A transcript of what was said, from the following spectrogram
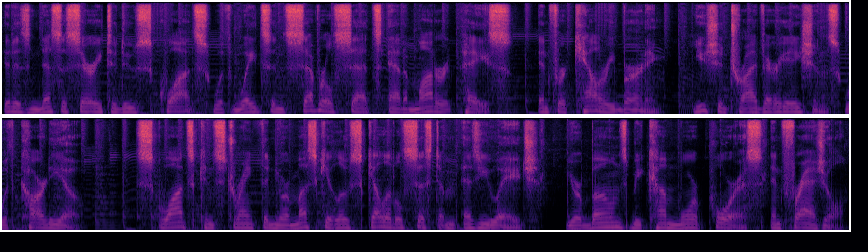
it is necessary to do squats with weights in several sets at a moderate pace. And for calorie burning, you should try variations with cardio. Squats can strengthen your musculoskeletal system as you age. Your bones become more porous and fragile,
